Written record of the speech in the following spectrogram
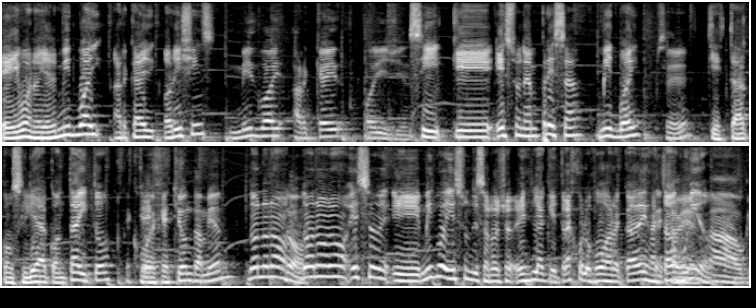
Eh, y bueno, y el Midway Arcade Origins, Midway Arcade Origins. sí, que es una empresa, Midway, Sí. que está conciliada con Taito. ¿Es como de gestión también? No, no, no, No. no, no, no, eso, eh, Midway es un desarrollo, es la que trajo los juegos arcades a Está Estados bien. Unidos. Ah, ok.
